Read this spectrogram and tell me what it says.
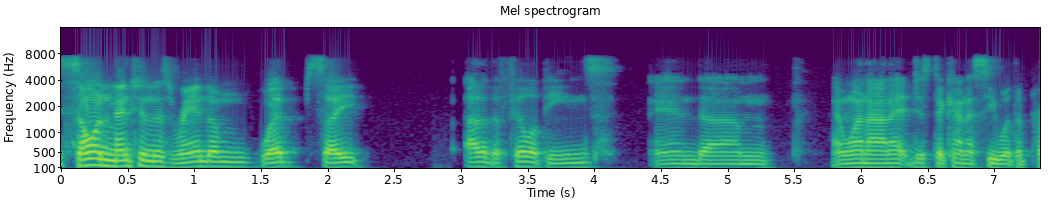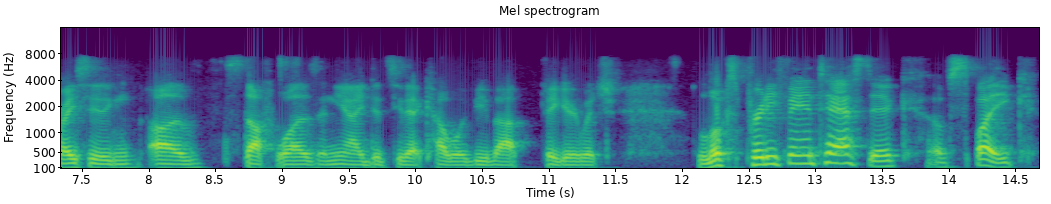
someone mentioned this random website out of the Philippines, and um, I went on it just to kind of see what the pricing of stuff was. And yeah, I did see that Cowboy Bebop figure, which looks pretty fantastic of Spike.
